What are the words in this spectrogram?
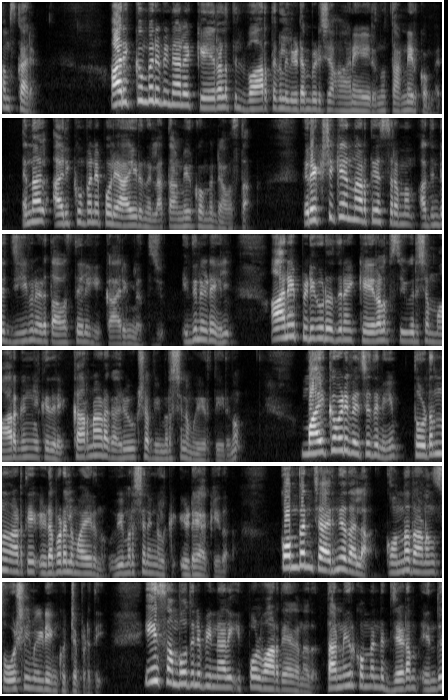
നമസ്കാരം. അരിക്കൊമ്പന് പിന്നാലെ കേരളത്തിൽ വാർത്തകളിൽ ഇടം പിടിച്ച ആനയായിരുന്നു തണ്ണീർക്കൊമ്പൻ എന്നാൽ അരിക്കൊമ്പനെ പോലെ ആയിരുന്നില്ല തണ്ണീർക്കൊമ്പന്റെ അവസ്ഥ. രക്ഷിക്കാൻ നടത്തിയ ശ്രമം അതിന്റെ ജീവനെടുത്ത അവസ്ഥയിലേക്ക് കാര്യങ്ങൾ എത്തിച്ചു. ഇതിനിടയിൽ ആനയെ പിടികൂടുന്നതിനായി കേരളം സ്വീകരിച്ച മാർഗങ്ങൾക്കെതിരെ കർണാടക രൂക്ഷ വിമർശനം ഉയർത്തിയിരുന്നു. മയക്കവടി വെച്ചതിനെയും തുടർന്ന് നടത്തിയ ഇടപെടലുമായിരുന്നു വിമർശനങ്ങൾക്ക് ഇടയാക്കിയത്. കൊമ്പൻ ചരിഞ്ഞതല്ല കൊന്നതാണെന്ന് സോഷ്യൽ മീഡിയയും കുറ്റപ്പെടുത്തി. ഈ സംഭവത്തിന് പിന്നാലെ ഇപ്പോൾ വാർത്തയാകുന്നത് തണ്ണീർ കൊമ്പന്റെ ജഡം എന്തു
